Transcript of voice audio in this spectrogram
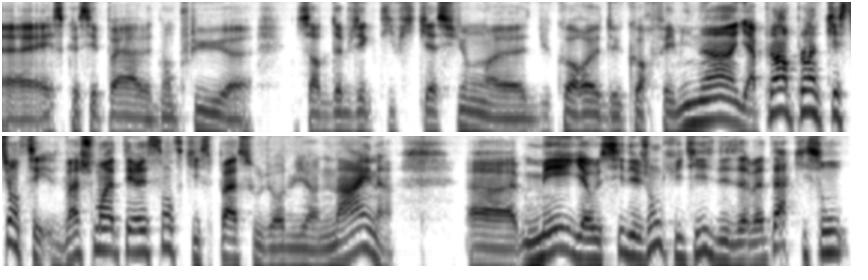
euh, est-ce que c'est pas non plus une sorte d'objectification du corps du corps féminin? Il y a plein plein de questions. C'est vachement intéressant ce qui se passe aujourd'hui online. mais il y a aussi des gens qui utilisent des avatars qui sont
